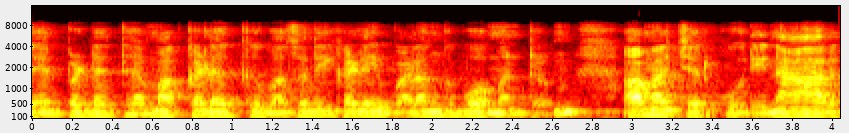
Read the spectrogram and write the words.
செயல்படுத்த மக்களுக்கு வசதிகளை வழங்குவோம் என்றும் அமைச்சர் கூறினார்.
